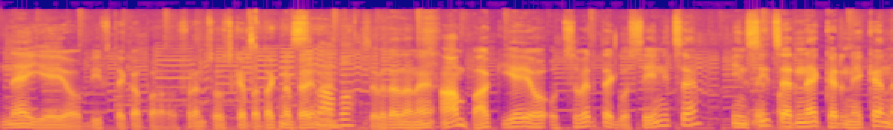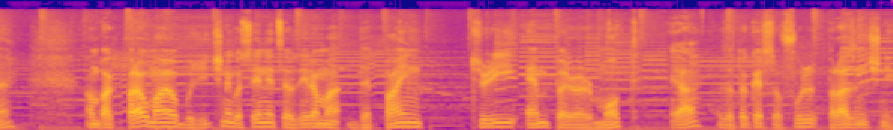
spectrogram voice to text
ne jejo bifteka, pa francoske, pa tako naprej. Ne? Slabo. Seveda, da ne. Ampak jejo odsvrte gosenice in sicer ne kar nekaj, ne? ampak prav imajo božične gosenice, oziroma The Pine Tree Emperor mod, Ja? zato ker so full prazničnih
